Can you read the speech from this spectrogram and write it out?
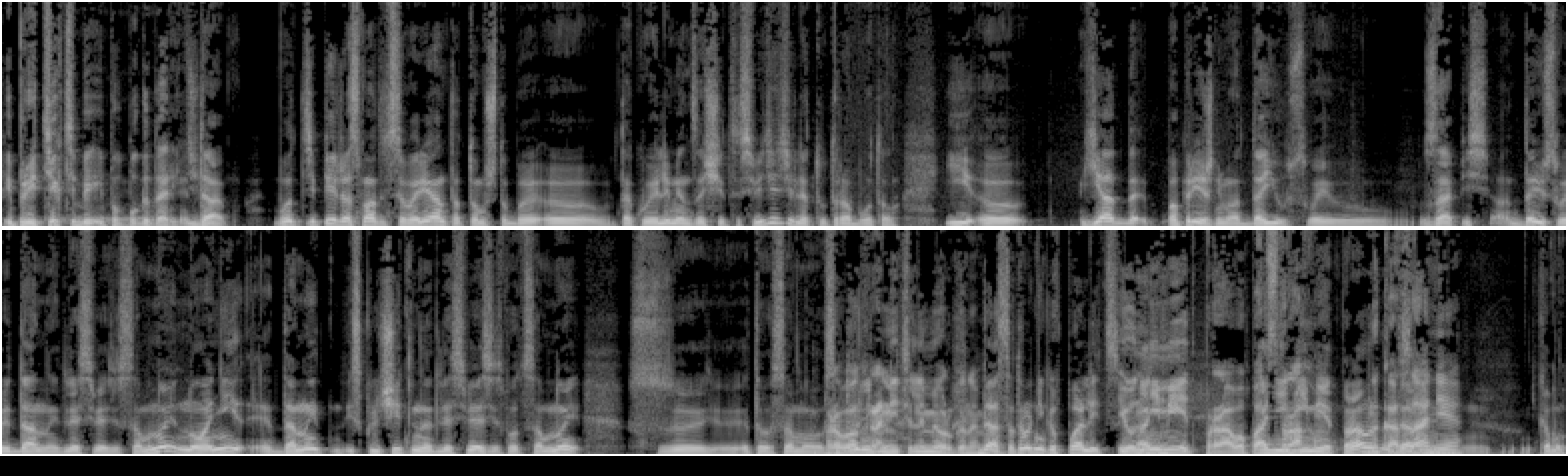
И прийти к тебе и поблагодарить. Да. Вот теперь рассматривается вариант о том, чтобы э, такой элемент защиты свидетеля тут работал. И э, я по-прежнему отдаю свою запись, отдаю свои данные для связи со мной, но они э, даны исключительно для связи вот со мной, с э, этого самого. Правоохранительными органами. Да, сотрудников полиции. И он Они- не имеет права под они страхом не имеют права наказания. да, кому-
